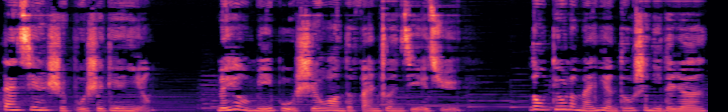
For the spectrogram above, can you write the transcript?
但现实不是电影，没有弥补失望的反转结局，弄丢了满眼都是你的人，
